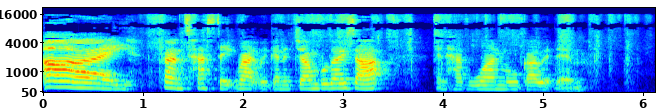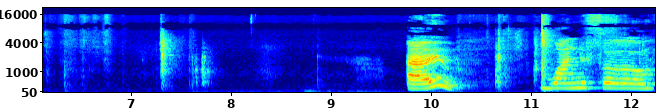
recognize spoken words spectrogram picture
I. Fantastic. Right, we're going to jumble those up and have one more go at them. Oh, wonderful.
